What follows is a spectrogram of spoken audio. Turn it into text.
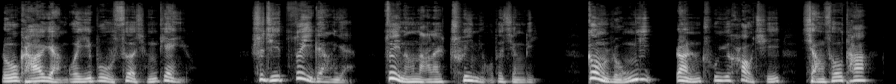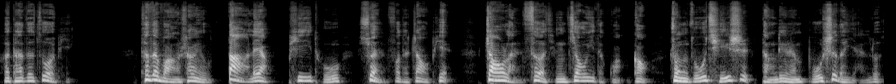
卢卡演过一部色情电影，是其最亮眼、最能拿来吹牛的经历，更容易让人出于好奇想搜他和他的作品。他在网上有大量 P 图炫富的照片，招揽色情交易的广告，种族歧视等令人不适的言论，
